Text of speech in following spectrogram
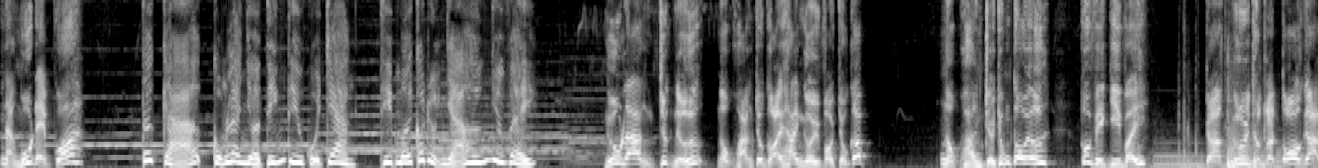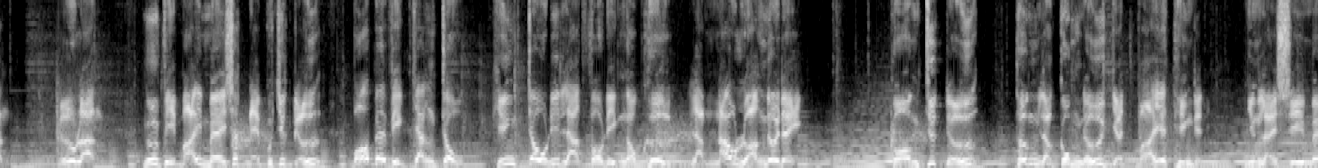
nàng múa đẹp quá. Tất cả cũng là nhờ tiếng tiêu của chàng, thiếp mới có được nhã hứng như vậy. Ngưu Lan, chức nữ, Ngọc Hoàng cho gọi hai người vào chỗ cấp. Ngọc Hoàng triệu chúng tôi ư? Có việc gì vậy? Các ngươi thật là to gan. Ngưu Lan, ngươi vì mãi mê sắc đẹp của chức nữ, bỏ bê việc chăn trâu, khiến trâu đi lạc vào điện Ngọc Hư, làm náo loạn nơi đây. Còn chức nữ, thân là cung nữ dệt vải ở thiên đình, nhưng lại si mê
